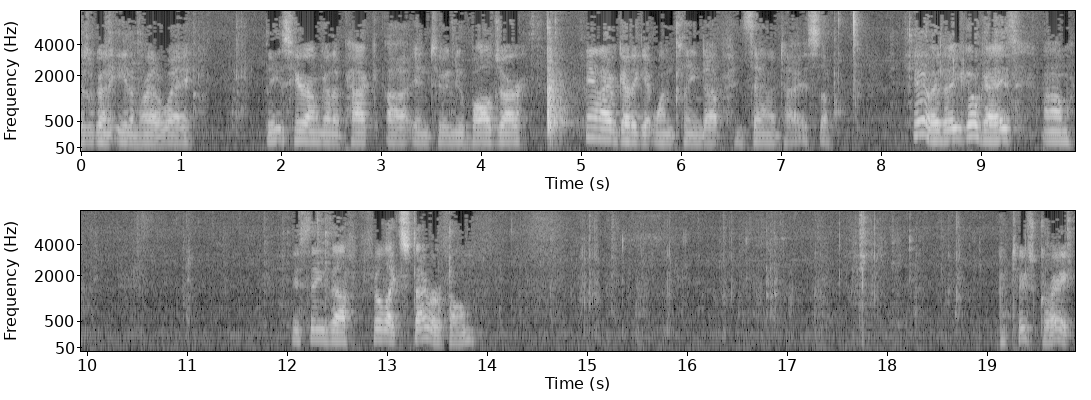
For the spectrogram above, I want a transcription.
uh, we're going to eat them right away. These here I'm going to pack uh, into a new ball jar and I've got to get one cleaned up and sanitized. So anyway, there you go guys. Um, these things uh, feel like styrofoam. It tastes great.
